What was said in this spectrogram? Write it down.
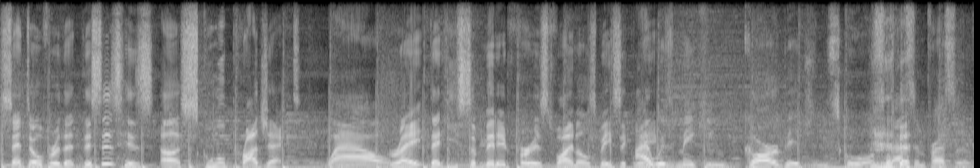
sent over that this is his uh, school project, Wow. right? That he submitted for his finals, basically. I was making garbage in school, so that's impressive.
